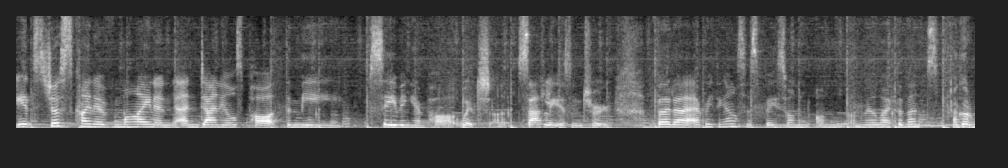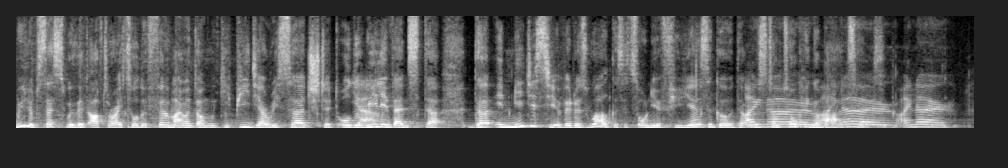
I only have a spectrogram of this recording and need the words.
it's just kind of mine and, and Daniel's part, the me saving him part, which sadly isn't true. But uh, everything else is based on, on, on real life events. I got really obsessed with it after I saw the film. I went on Wikipedia, researched it, all the Yeah. real events, the, the immediacy of it as well, because it's only a few years ago that we're I still talking about I know, it. I know. I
